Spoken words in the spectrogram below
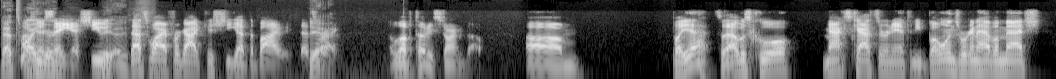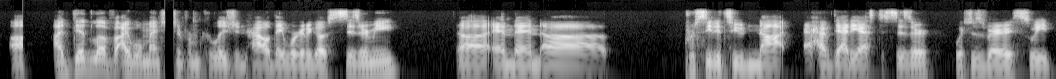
That's I why was you're. gonna say yeah. She. yeah, that's why I forgot because she got the bye. That's Yeah. right. I love Toni Storm though. Um, but yeah, so that was cool. Max Caster and Anthony Bowens were gonna have a match. Uh, I did love. I will mention from Collision how they were gonna go scissor me, uh, and then uh, proceeded to not have Daddy Ass to scissor, which is very sweet.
